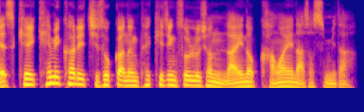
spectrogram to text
SK케미칼이 지속가능 패키징 솔루션 라인업 강화에 나섰습니다.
